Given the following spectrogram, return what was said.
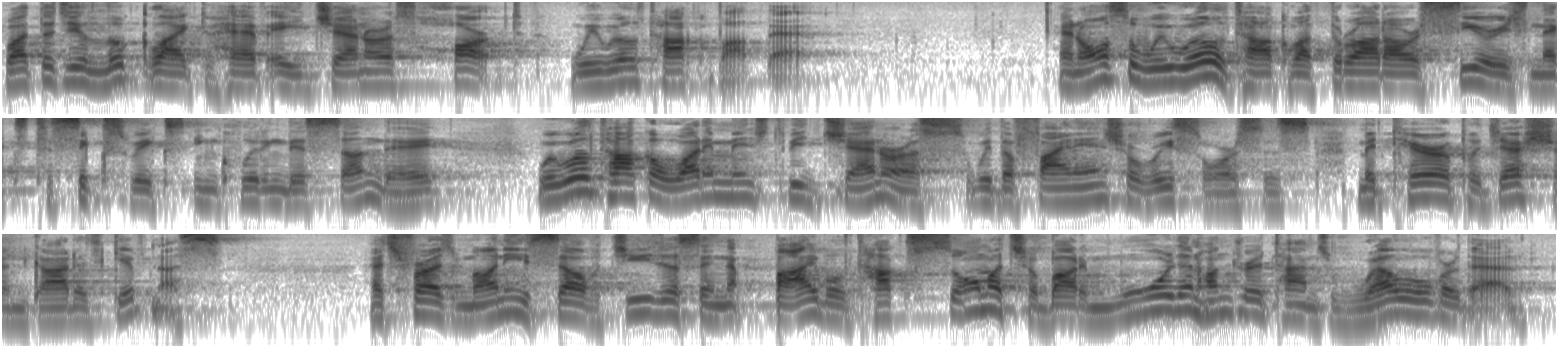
What does it look like to have a generous heart? We will talk about that. And also, we will talk about throughout our series next six weeks, including this Sunday, we will talk about what it means to be generous with the financial resources, material possession God has given us. As far as money itself, Jesus in the Bible talks so much about it, more than 100 times, well over that.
